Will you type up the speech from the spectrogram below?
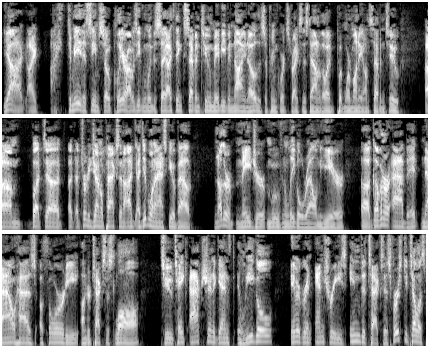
Yeah, I, I I, to me, this seems so clear. I was even willing to say I think seven two, maybe even nine zero. The Supreme Court strikes this down, although I'd put more money on seven two. Um, but uh, Attorney General Paxton, I, I did want to ask you about another major move in the legal realm here. Uh, Governor Abbott now has authority under Texas law to take action against illegal immigrant entries into Texas. First, you tell us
